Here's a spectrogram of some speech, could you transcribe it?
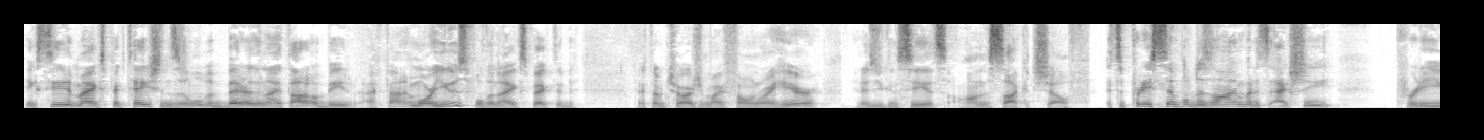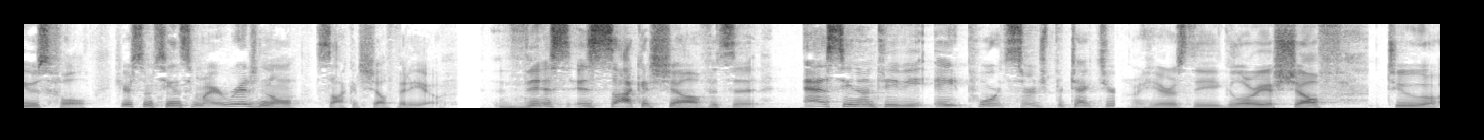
exceeded my expectations and a little bit better than I thought it would be. I found it more useful than I expected. In fact, I'm charging my phone right here, and as you can see, it's on the socket shelf. It's a pretty simple design, but it's actually pretty useful. Here's some scenes from my original socket shelf video. This is socket shelf. It's a as seen on TV, eight port surge protector. Right, here's the glorious shelf. Two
